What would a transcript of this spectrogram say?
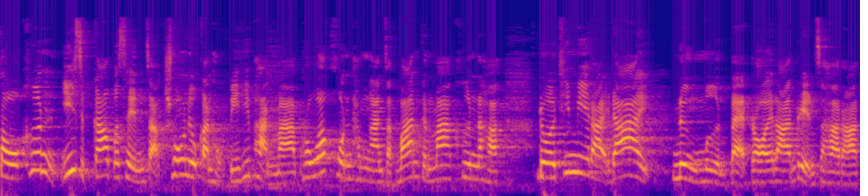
โตขึ้น 29%จากช่วงเดียวกันของปีที่ผ่านมา เพราะว่าคนทำงานจากบ้านกันมากขึ้นนะคะ โดยที่มีรายได้ 1,800 ล้านเหรียญสหรัฐ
